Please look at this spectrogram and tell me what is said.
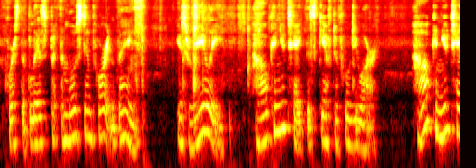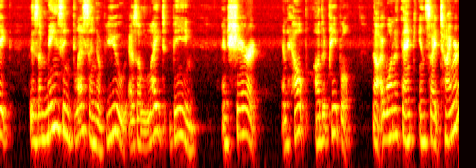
of course the bliss, but the most important thing is really how can you take this gift of who you are? How can you take this amazing blessing of you as a light being and share it and help other people? Now, I want to thank Insight Timer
